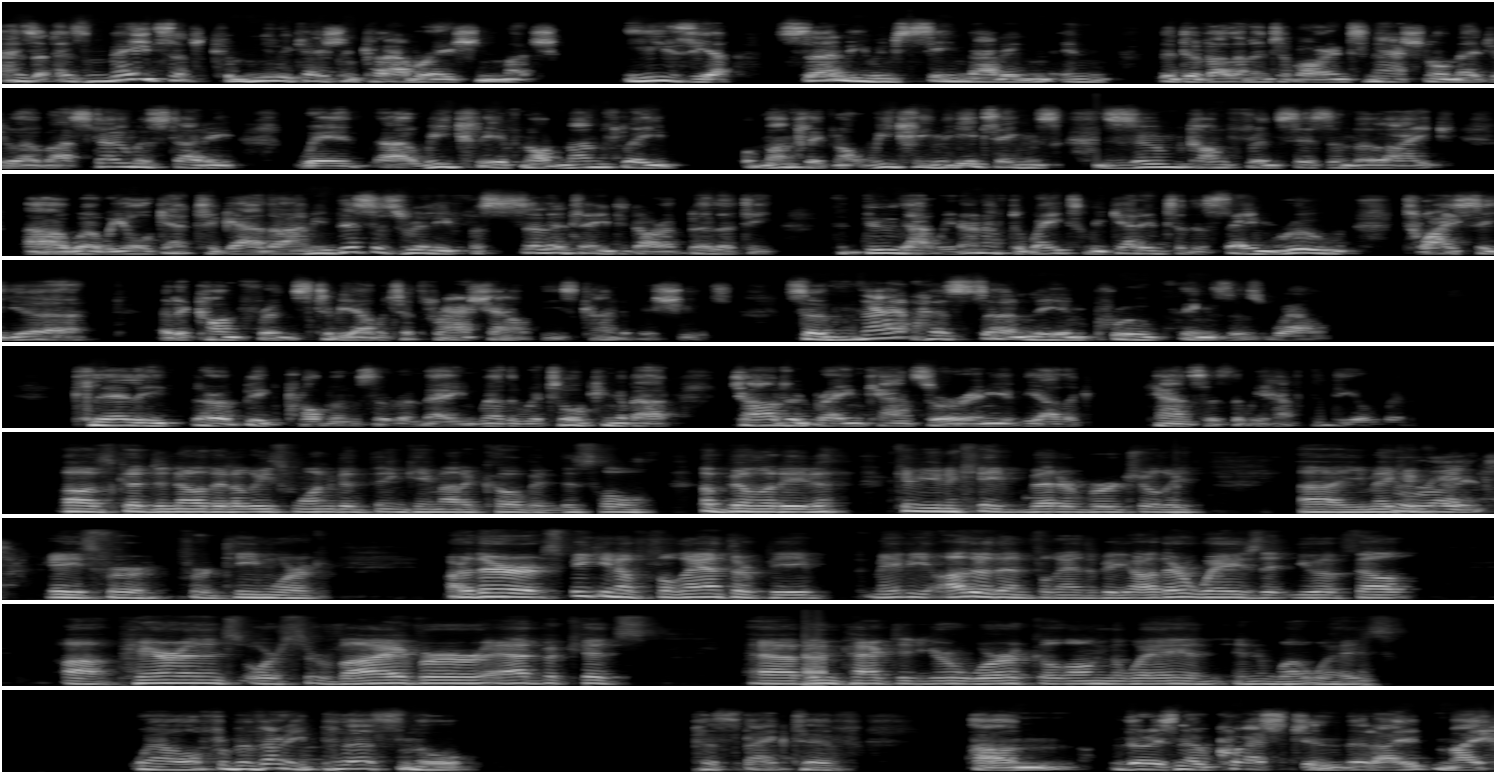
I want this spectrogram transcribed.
has, has made such communication collaboration much easier. Certainly, we've seen that in, in the development of our international medulloblastoma study with uh, weekly, if not monthly, or monthly, if not weekly meetings, Zoom conferences, and the like, uh, where we all get together. I mean, this has really facilitated our ability to do that. We don't have to wait till we get into the same room twice a year at a conference to be able to thrash out these kind of issues. So that has certainly improved things as well. Clearly, there are big problems that remain, whether we're talking about childhood brain cancer or any of the other cancers that we have to deal with. Oh, it's good to know that at least one good thing came out of COVID this whole ability to communicate better virtually. Uh, you make a right. great case for for teamwork. Are there, speaking of philanthropy, maybe other than philanthropy, are there ways that you have felt uh, parents or survivor advocates have impacted your work along the way, and in what ways? Well, from a very personal perspective, um, there is no question that I my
